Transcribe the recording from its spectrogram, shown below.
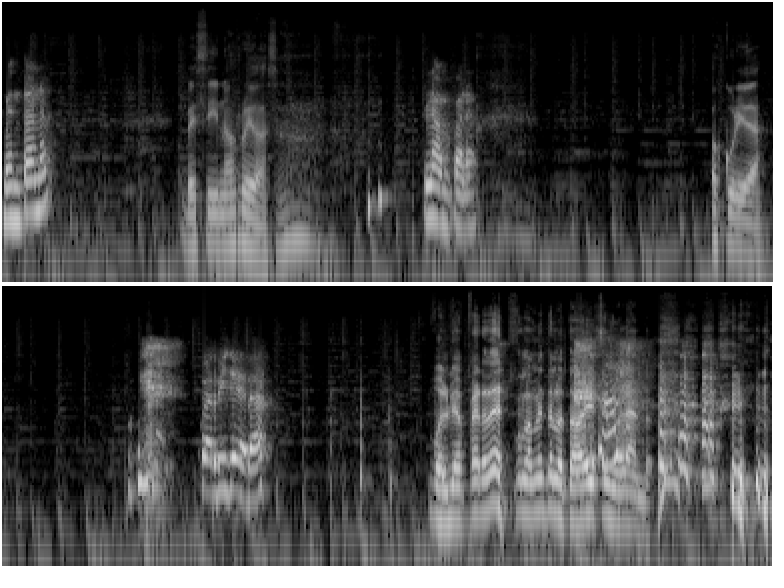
Ventana. Vecinos ruidosos. Lámpara. Oscuridad. Parrillera. Volví a perder, solamente lo estaba disimulando.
